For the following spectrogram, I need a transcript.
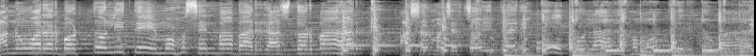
আনোয়ারার বটতলিতে মোহসেন বাবার রাজ দরবার আষাঢ় মাসের ছয় তারিখে খোলা রহমতের দুয়ার।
